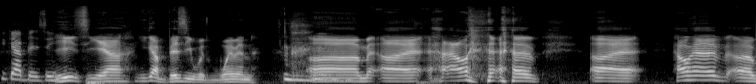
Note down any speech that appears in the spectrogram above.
You got busy. He's yeah, he got busy with women. um, uh, how have uh, how have uh,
